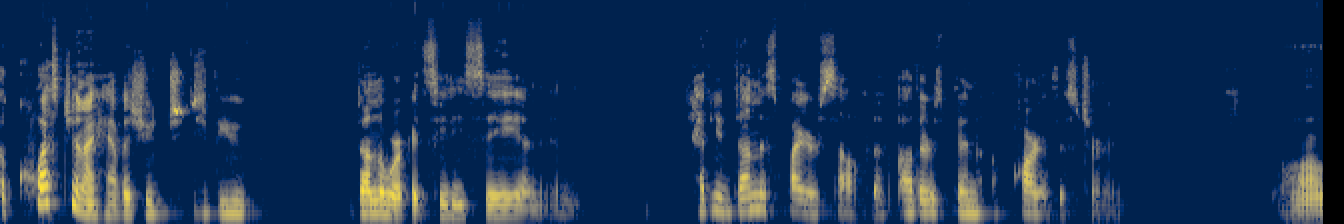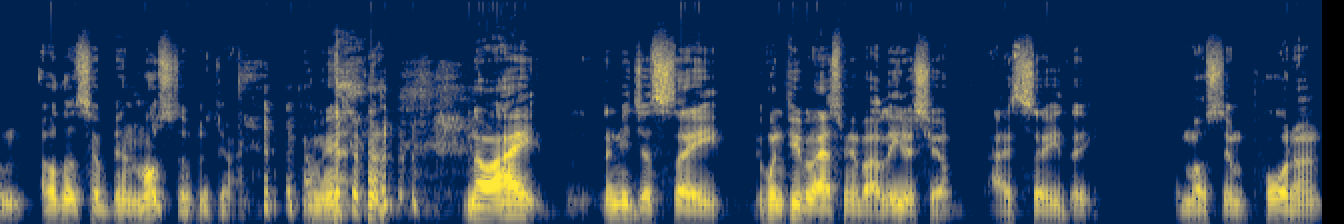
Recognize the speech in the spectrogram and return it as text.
A question I have is: you have you done the work at CDC, and, and have you done this by yourself? Have others been a part of this journey? Um, others have been most of the journey. I mean, no, I let me just say when people ask me about leadership, I say the the most important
